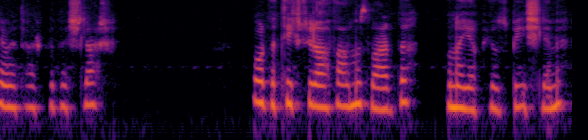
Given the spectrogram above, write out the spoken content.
Evet arkadaşlar. Orada tek zürafamız vardı. Ona yapıyoruz bir işlemi.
